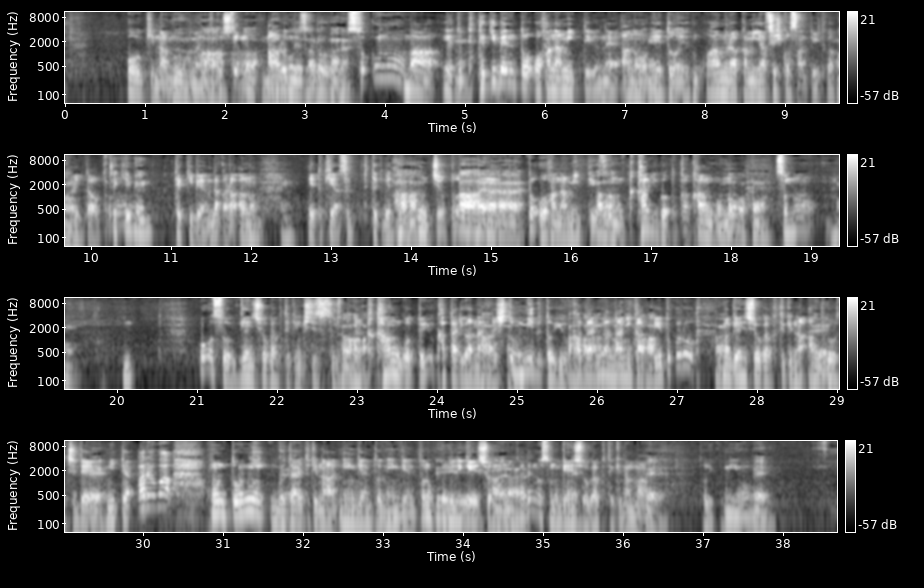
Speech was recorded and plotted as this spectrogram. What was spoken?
大きなムーブメントとしてもあるんですけどそこの、まあえっと敵弁とお花見っていうねあの、えっと村上康彦さんっていう人が書いた、敵弁敵弁。だからあの、えっとキアス敵弁ってはあ。うんちをととお花見っていうあその介護とか看護のそのをそう現象学的に記述するとああ。看護という語りは何はいか人を見るという語りは何かっていうところを、はいまあ、現象学的なアプローチええ。で見てあれは本当に具体的な人間と人間とのコミュニケーションの中でのその現象学的なまあえ取り組みをえ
